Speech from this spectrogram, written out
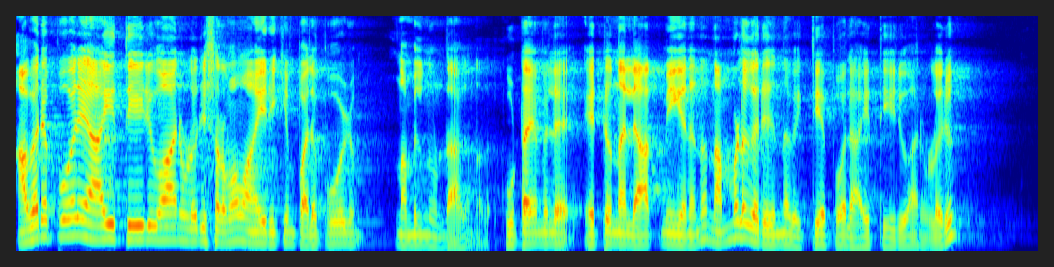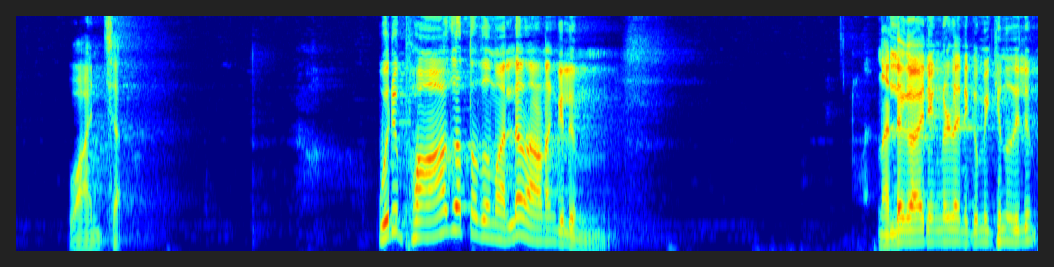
അവരെപ്പോലെ ആയിത്തീരുവാനുള്ളൊരു ശ്രമമായിരിക്കും പലപ്പോഴും നമ്മിൽ നിന്നുണ്ടാകുന്നത്. കൂട്ടായ്മയിലെ ഏറ്റവും നല്ല ആത്മീയനെന്ന് നമ്മൾ കരുതുന്ന വ്യക്തിയെപ്പോലെ ആയിത്തീരുവാനുള്ളൊരു വാഞ്ച. ഒരു ഭാഗത്തത് നല്ലതാണെങ്കിലും നല്ല കാര്യങ്ങൾ അനുഗമിക്കുന്നതിലും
